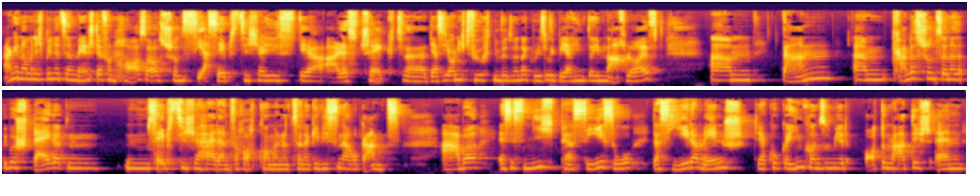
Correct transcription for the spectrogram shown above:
Angenommen, ich bin jetzt ein Mensch, der von Haus aus schon sehr selbstsicher ist, der alles checkt, äh, der sich auch nicht fürchten wird, wenn der Grizzlybär hinter ihm nachläuft, ähm, dann ähm, kann das schon zu einer übersteigerten hm, Selbstsicherheit einfach auch kommen und zu einer gewissen Arroganz. Aber es ist nicht per se so, dass jeder Mensch, der Kokain konsumiert, automatisch ein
